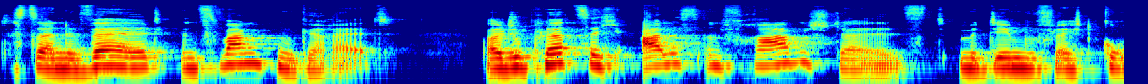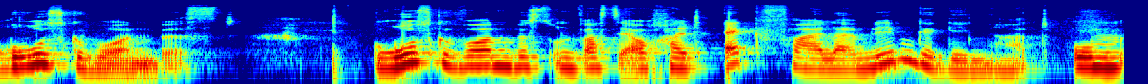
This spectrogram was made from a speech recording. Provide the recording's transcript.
dass deine Welt ins Wanken gerät, weil du plötzlich alles in Frage stellst, mit dem du vielleicht groß geworden bist. Groß geworden bist und was dir auch halt Eckpfeiler im Leben gegeben hat, um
